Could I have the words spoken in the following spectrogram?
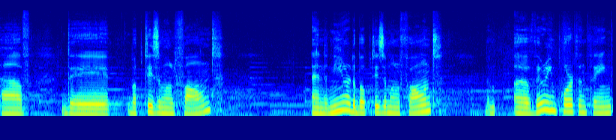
have the baptismal font. And near the baptismal font, a very important thing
